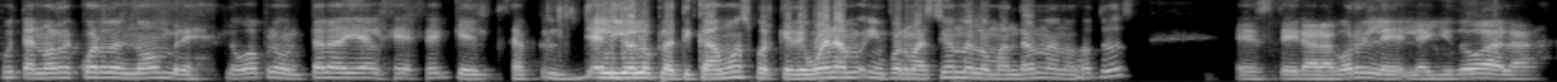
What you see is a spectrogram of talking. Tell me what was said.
puta, no recuerdo el nombre. Le voy a preguntar ahí al jefe, que él, él y yo lo platicamos, porque de buena información nos lo mandaron a nosotros. Este, Iraragorri le, le ayudó a la,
